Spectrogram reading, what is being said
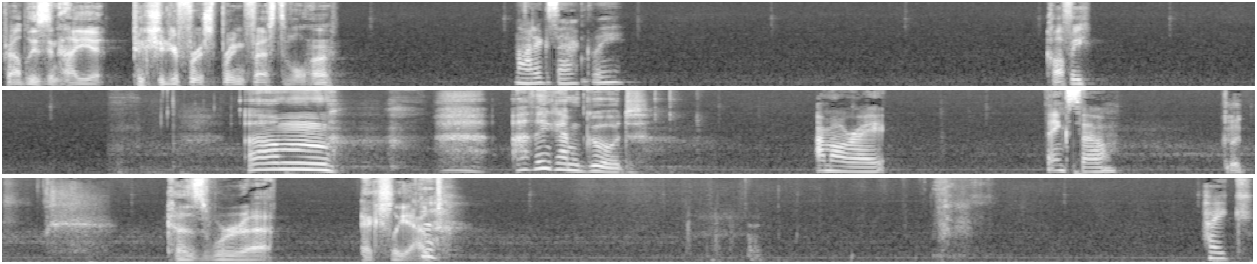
Probably isn't how you pictured your first spring festival, huh? Not exactly. Coffee? Um, I think I'm good. I'm all right. Thanks, though. Good. Because we're uh, actually out. Pike,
